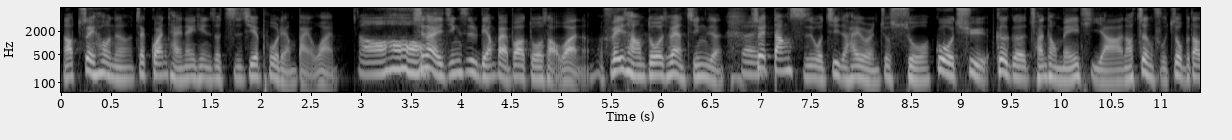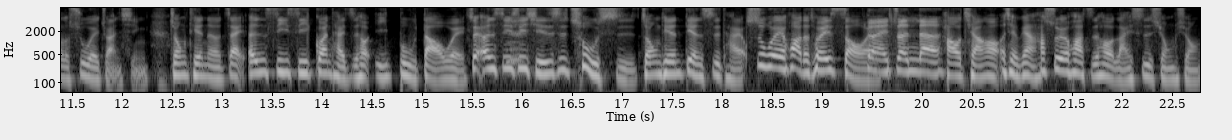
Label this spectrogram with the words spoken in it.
然后最后呢，在关台那一天的时候，直接破两百万。哦。现在已经是两百不知道多少万了，非常多，非常惊人。所以。当时我记得还有人就说，过去各个传统媒体啊，然后政府做不到的数位转型，中天呢在 NCC 关台之后一步到位，所以 NCC 其实是促使中天电视台数位化的推手，欸，对，真的好强哦！而且我跟你讲，他数位化之后来势汹汹，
